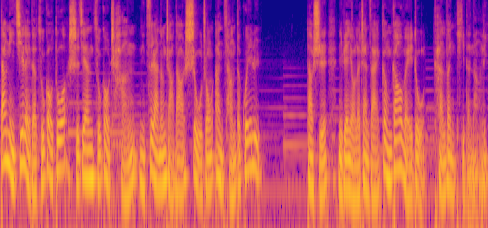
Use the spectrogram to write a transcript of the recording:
当你积累的足够多，时间足够长，你自然能找到事物中暗藏的规律。到时，你便有了站在更高维度看问题的能力。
